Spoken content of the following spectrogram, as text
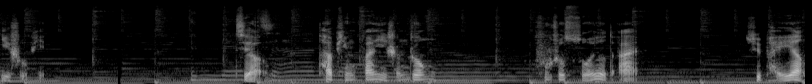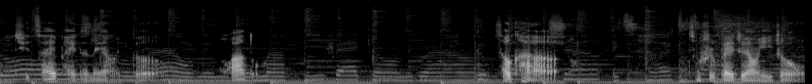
艺术品，讲他平凡一生中付出所有的爱去培养、去栽培的那样一个花朵。小卡就是被这样一种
